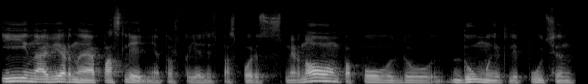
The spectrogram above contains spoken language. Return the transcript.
и, наверное, последнее, то, что я здесь поспорю со Смирновым по поводу, думает ли Путин,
